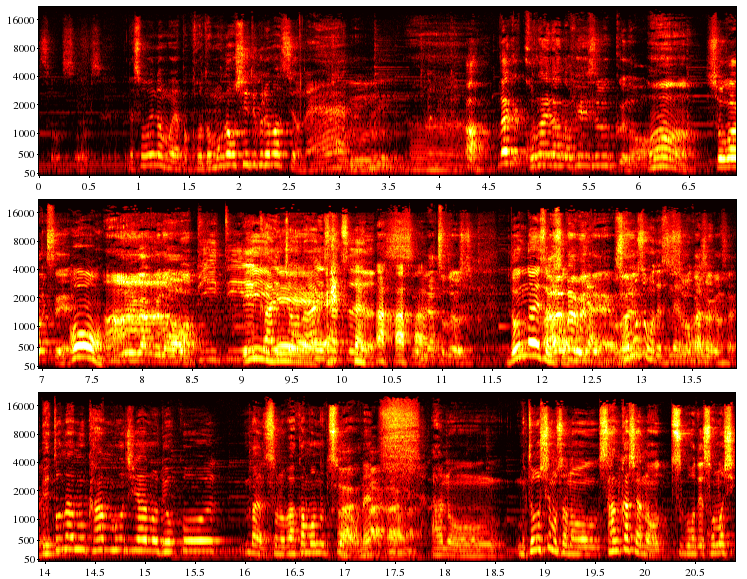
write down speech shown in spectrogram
そうそうそう。でそういうのもやっぱ子供が教えてくれますよね。うん。うん。あなんかこの間のフェイスブックのうん。小学生入学の。PTA 会長の挨拶。いやちょっとどんな挨拶したのそもそもですね僕ベトナムカンボジアの旅行、まあ、その若者ツアーをね、あのーどうしてもその参加者の都合でそのし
